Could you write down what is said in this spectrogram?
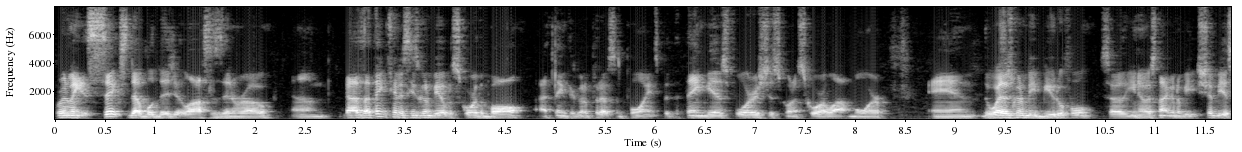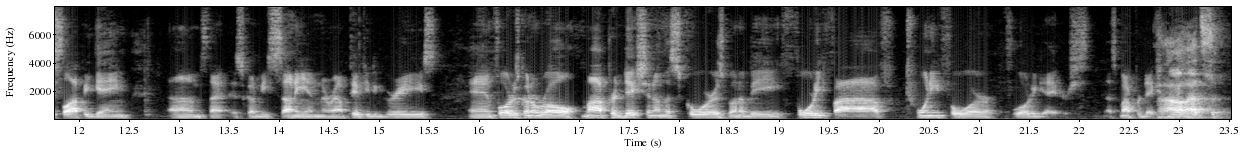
We're going to make it six double-digit losses in a row, um, guys. I think Tennessee's going to be able to score the ball. I think they're going to put up some points, but the thing is, Florida's just going to score a lot more, and the weather's going to be beautiful. So you know, it's not going to be. It should be a sloppy game. Um, it's not. It's going to be sunny and around 50 degrees and Florida's going to roll. My prediction on the score is going to be 45-24 Florida Gators. That's my prediction. Oh, that's a,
